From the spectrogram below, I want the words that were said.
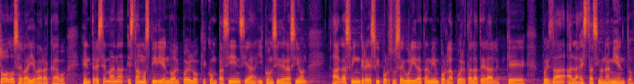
todo se va a llevar a cabo. En tres semanas estamos pidiendo al pueblo que con paciencia y consideración haga su ingreso y por su seguridad también por la puerta lateral que pues da al estacionamiento.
